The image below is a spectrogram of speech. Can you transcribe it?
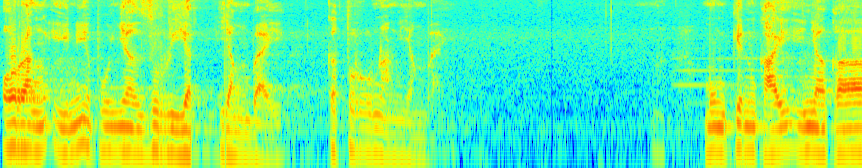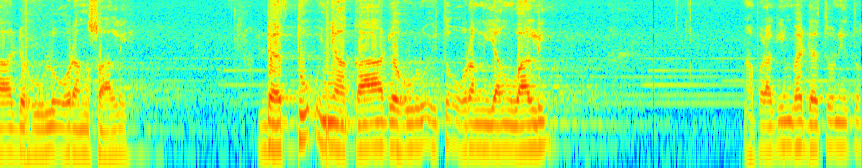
orang ini punya zuriat yang baik, keturunan yang baik. Mungkin kainya kah dahulu orang saleh, datuknya kah dahulu itu orang yang wali. Apalagi Mbah Datun itu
